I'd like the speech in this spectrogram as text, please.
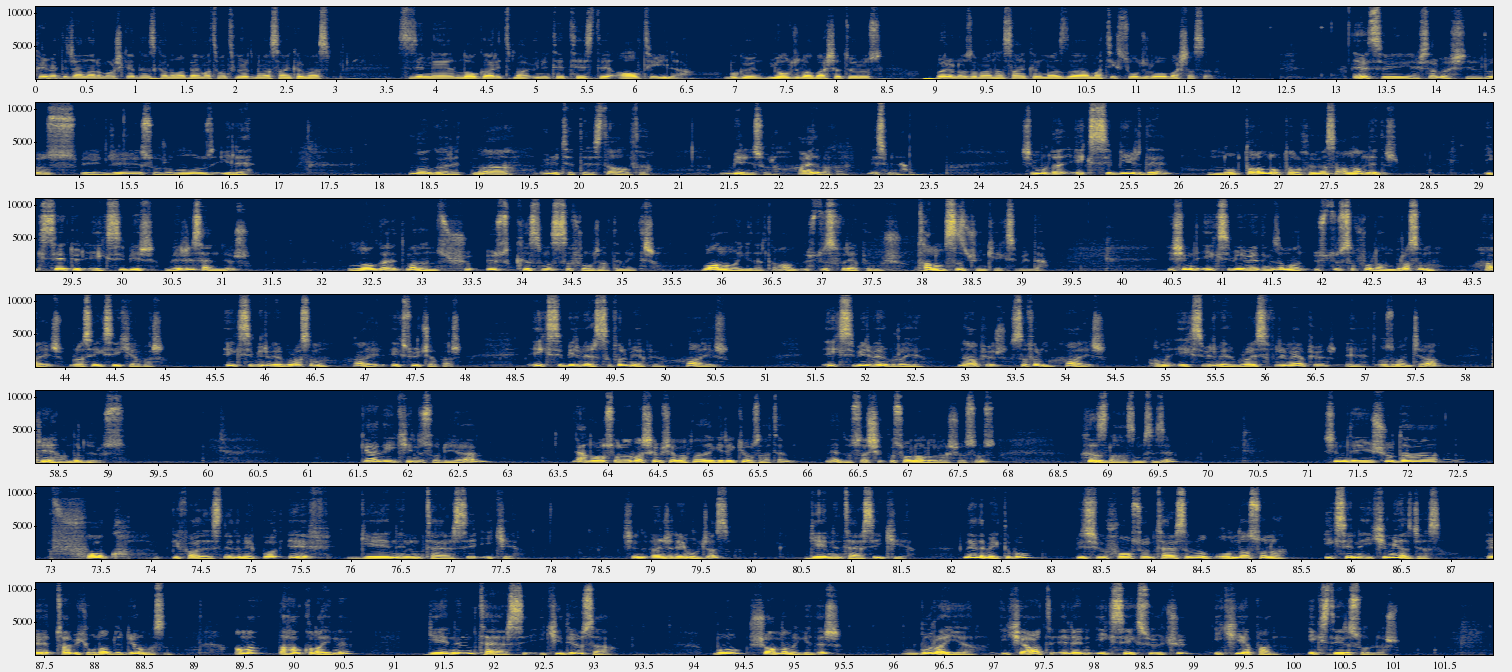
Kıymetli canlarım hoş geldiniz kanalıma. Ben matematik öğretmeni Hasan Kırmaz. Sizinle logaritma ünite testi 6 ile bugün yolculuğa başlatıyoruz. Buyurun o zaman Hasan Kırmaz'la Matix yolculuğu başlasın. Evet sevgili gençler başlıyoruz. Birinci sorumuz ile. Logaritma ünite testi 6. Birinci soru. Haydi bakalım. Bismillah. Şimdi burada eksi 1 de noktalı noktalı koyması anlamı nedir? X'e diyor eksi 1 verirsen diyor logaritmanın şu üst kısmı sıfır olacak demektir. Bu anlama gelir tamam mı? Üstü sıfır yapıyormuş. Tanımsız çünkü eksi 1'de. E şimdi eksi 1 verdiğim zaman üstü sıfır olan burası mı? Hayır. Burası eksi 2 yapar. Eksi 1 ver burası mı? Hayır. Eksi 3 yapar. Eksi 1 ver sıfır mı yapıyor? Hayır. Eksi 1 ver burayı. Ne yapıyor? Sıfır mı? Hayır. Ama eksi 1 ver burayı sıfır mı yapıyor? Evet. O zaman cevap Ceyhan'dır diyoruz. Geldi ikinci soruya. Yani o soruda başka bir şey bakmana da gerek yok zaten. Ne de olsa şıklı sorularla uğraşıyorsunuz. Hız lazım size. Şimdi şurada fog ifadesi ne demek bu? F G'nin tersi 2. Şimdi önce neyi bulacağız? G'nin tersi 2. Ne demekti bu? Biz şimdi fonksiyon tersini bulup ondan sonra x'ini 2 mi yazacağız? Evet tabii ki olabilir diyor olmasın. Ama daha kolay ne? G'nin tersi 2 diyorsa bu şu anlama gelir. Burayı 2 artı ln x eksi 3'ü 2 yapan x değeri soruluyor.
